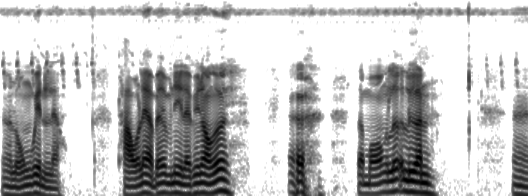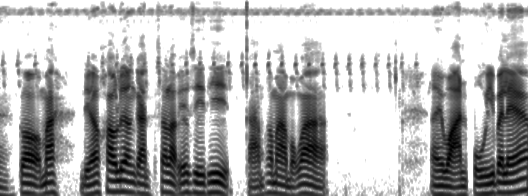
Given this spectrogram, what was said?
เออลงเว้นแล้วเฒ่าแล้วแบบนี้แหละพี่น้องเอ้ยสมองเลอะเลือนเออก็มาเดี๋ยวเข้าเรื่องกันสำหรับ FC ที่ถามเข้ามาบอกว่าไอหวานปุ๋ยไปแล้ว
